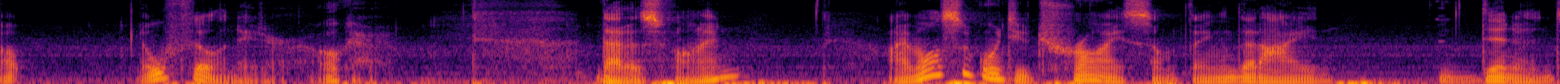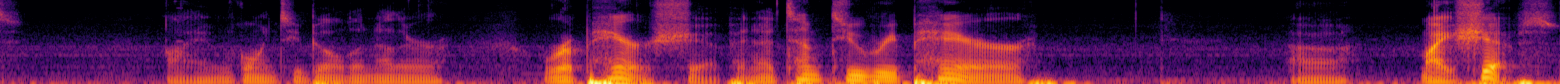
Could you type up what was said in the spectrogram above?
Oh, no fillinator. Okay. That is fine. I'm also going to try something that I didn't. I am going to build another repair ship and attempt to repair... Uh, my ships.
